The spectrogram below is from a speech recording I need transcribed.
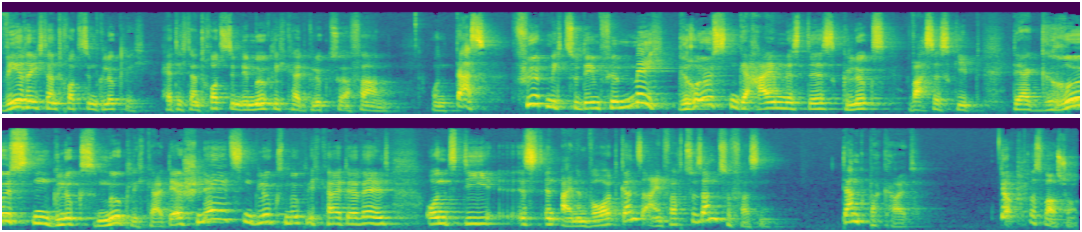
wäre ich dann trotzdem glücklich? Hätte ich dann trotzdem die Möglichkeit, Glück zu erfahren? Und das führt mich zu dem für mich größten Geheimnis des Glücks, was es gibt. Der größten Glücksmöglichkeit, der schnellsten Glücksmöglichkeit der Welt. Und die ist in einem Wort ganz einfach zusammenzufassen. Dankbarkeit. Ja, das war's schon.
